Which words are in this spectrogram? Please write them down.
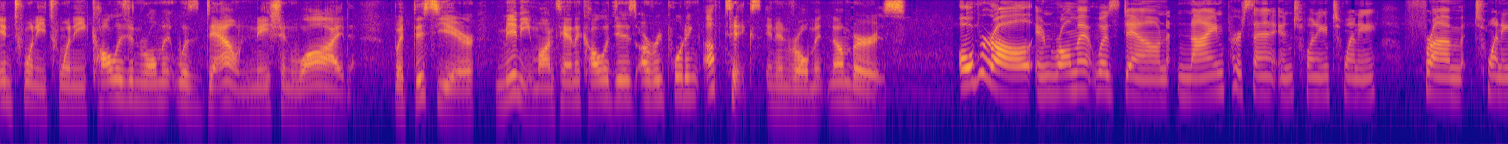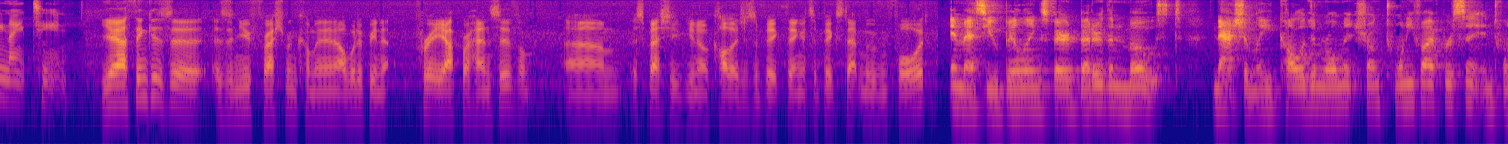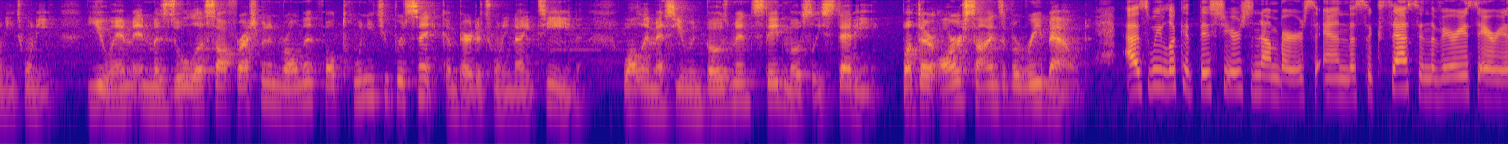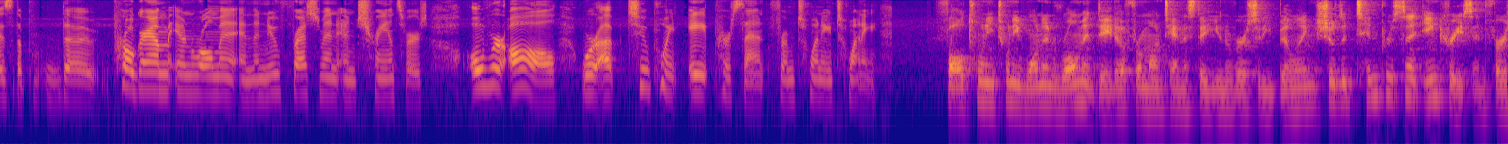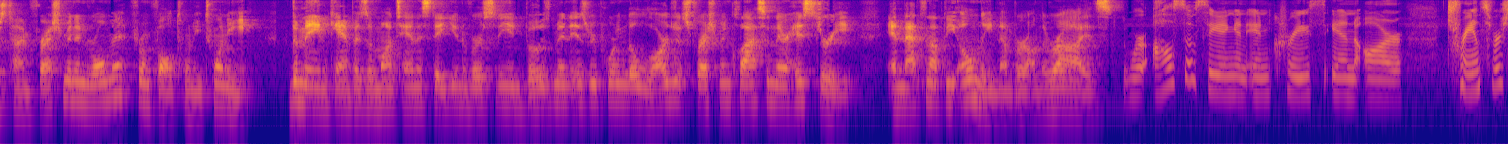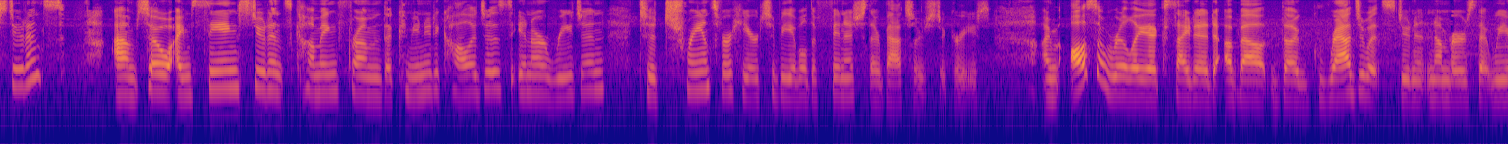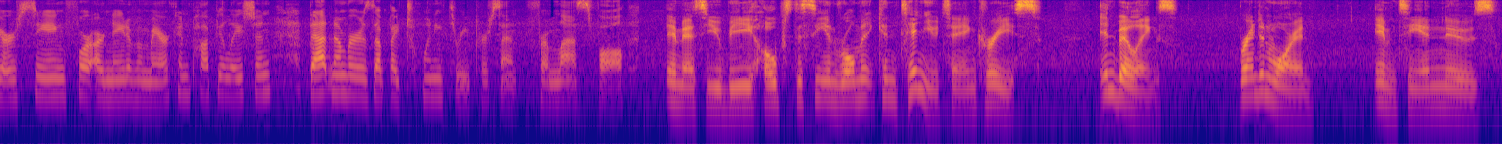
In 2020, college enrollment was down nationwide. But this year, many Montana colleges are reporting upticks in enrollment numbers. Overall, enrollment was down 9% in 2020 from 2019. Yeah, I think as a, as a new freshman coming in, I would have been pretty apprehensive. Um, um, especially, you know, college is a big thing. It's a big step moving forward. MSU Billings fared better than most. Nationally, college enrollment shrunk 25% in 2020. UM in Missoula saw freshman enrollment fall 22% compared to 2019, while MSU in Bozeman stayed mostly steady. But there are signs of a rebound. As we look at this year's numbers and the success in the various areas, the, the program enrollment and the new freshmen and transfers, overall, we're up 2.8% from 2020. Fall 2021 enrollment data from Montana State University Billings shows a 10% increase in first-time freshman enrollment from fall 2020. The main campus of Montana State University in Bozeman is reporting the largest freshman class in their history, and that's not the only number on the rise. We're also seeing an increase in our transfer students. Um, so I'm seeing students coming from the community colleges in our region to transfer here to be able to finish their bachelor's degrees. I'm also really excited about the graduate student numbers that we are seeing for our Native American population. That number is up by 23% from last fall. MSUB hopes to see enrollment continue to increase. In Billings, Brandon Warren, MTN News.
